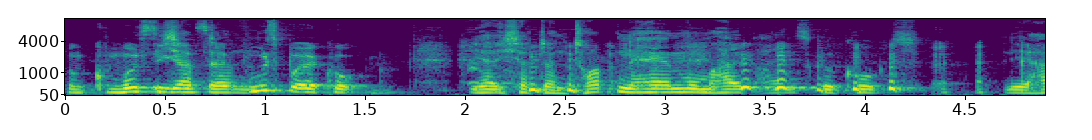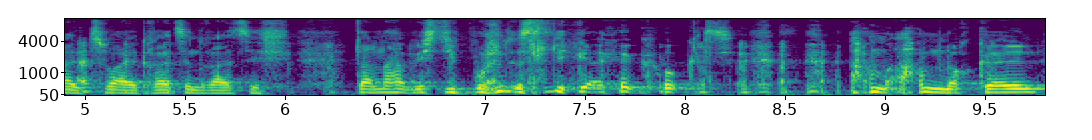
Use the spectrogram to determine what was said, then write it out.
und musst die ganze Zeit Fußball gucken. Ja, ich habe dann Tottenham um halb eins geguckt. Nee, halb zwei, 13.30 Dann habe ich die Bundesliga geguckt. Am Abend noch Köln.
